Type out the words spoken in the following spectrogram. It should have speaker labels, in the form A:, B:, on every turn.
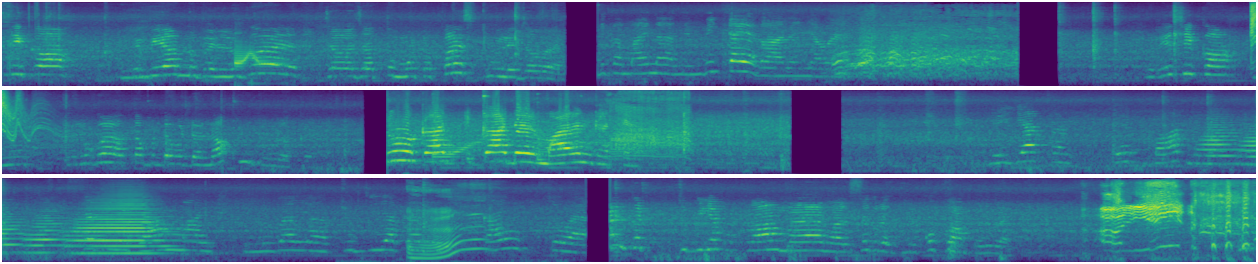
A: Jessica, bibigyan mo ba yung lugar? Jawa jato mo to pala school eh, jawa.
B: Hindi ka mainan, hindi tayo galing yawan.
A: Jessica, yung lugar ata beda-beda na akong tulak
B: का मैं हमारे से को काम करूँगा और यही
